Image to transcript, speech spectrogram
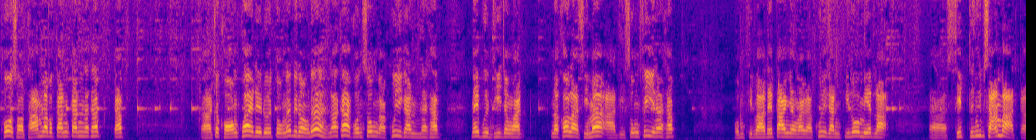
โทรสอบถามรับประกันกันนะครับกับเจ้าของควายได้โดยตรงนะพี่น้องเด้อราคาขนส่งกับคุยกันนะครับ ในพื้นที่จังหวัดนครราชสีมาอาจที่ส่งฟรีนะครับ ผมคิดว่าได้ต่างอย่างมากับคุยกันกิโลเมตรละอ่าสิบถึงสิบสามบาทก็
